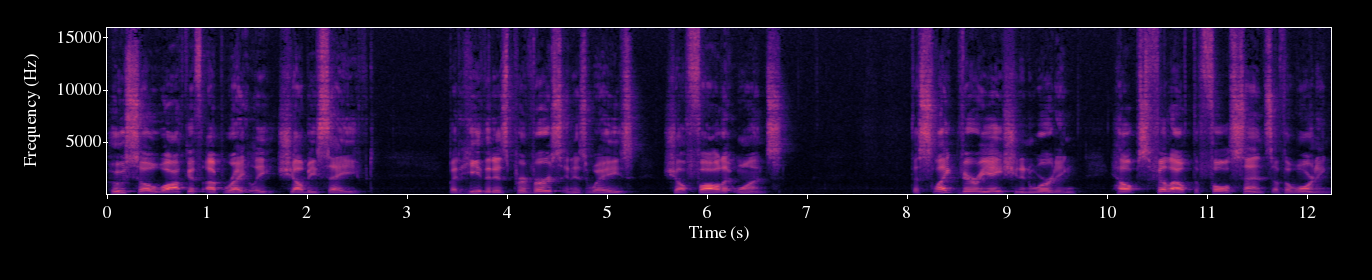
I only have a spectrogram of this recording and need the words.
Whoso walketh uprightly shall be saved, but he that is perverse in his ways shall fall at once. The slight variation in wording helps fill out the full sense of the warning.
